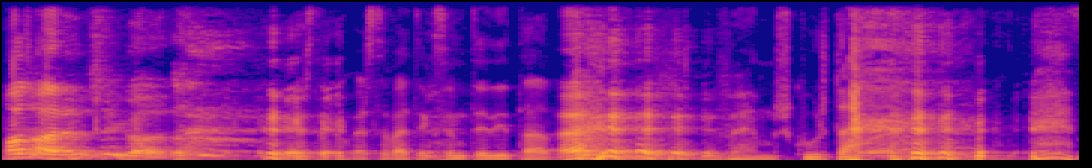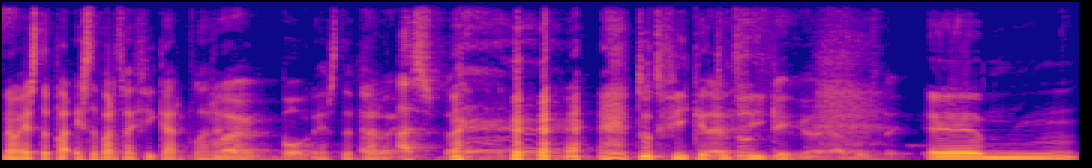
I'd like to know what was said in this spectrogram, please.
Ó oh, Joana, o chicote! Esta conversa vai ter que ser muito editada. Vamos cortar. Não, esta, par- esta parte vai ficar, claro. Vai. Bom, esta parte. Acho bem. tudo fica, É, tudo, fica. Ah, gostei. Hum,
